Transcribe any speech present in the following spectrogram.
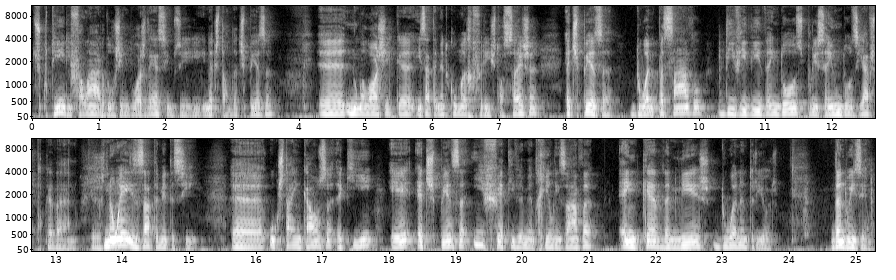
discutir e falar do regime dos décimos e, e na questão da despesa numa lógica exatamente como a referiste, ou seja, a despesa do ano passado, dividida em 12, por isso em um 12 aves por cada ano. Não é exatamente assim. Uh, o que está em causa aqui é a despesa efetivamente realizada em cada mês do ano anterior. Dando um exemplo,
